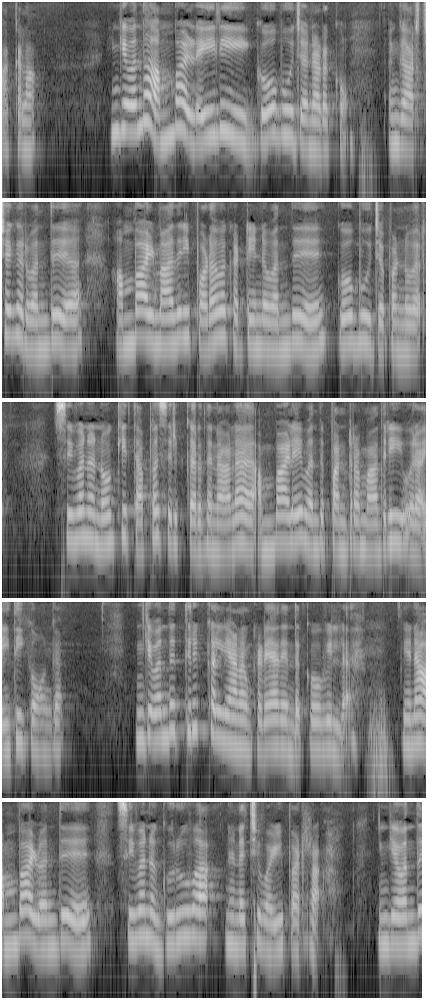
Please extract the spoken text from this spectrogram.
பார்க்கலாம். இங்கே வந்து அம்பாள் டெய்லி கோபூஜை நடக்கும். அங்கே அர்ச்சகர் வந்து அம்பாள் மாதிரி புடவை கட்டின்னு வந்து கோபூஜை பண்ணுவார். சிவனை நோக்கி தபஸ் இருக்கிறதுனால அம்பாளே வந்து பண்ணுற மாதிரி ஒரு ஐதீகம் அங்கே. இங்கே வந்து திருக்கல்யாணம் கிடையாது இந்த கோவிலில். ஏன்னா அம்பாள் வந்து சிவனை குருவாக நினச்சி வழிபடுறா. இங்கே வந்து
